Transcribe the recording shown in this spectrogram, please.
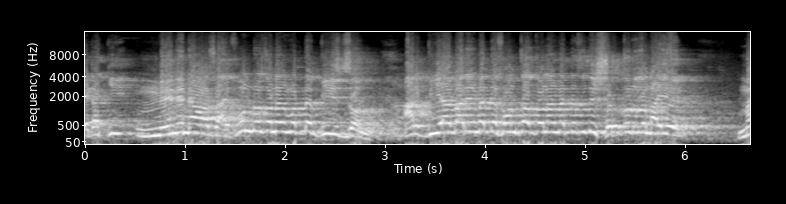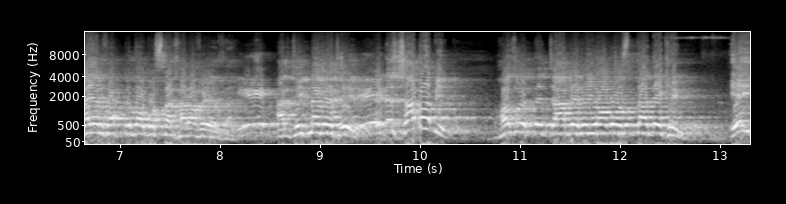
এটা কি মেনে নেওয়া যায়? পনেরো জনের মধ্যে বিশ জন আর বিয়া বাড়ির মধ্যে পঞ্চাশ জনের মধ্যে যদি সত্তর জন আইয়ের মায়ের পক্ষে তো অবস্থা খারাপ হয়ে যায়। আর ঠিক না এটা স্বাভাবিক। হজরতে যাদের এই অবস্থা দেখে এই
